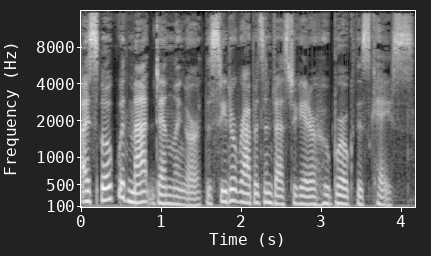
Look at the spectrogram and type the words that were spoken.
I spoke with Matt Denlinger, the Cedar Rapids investigator who broke this case.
